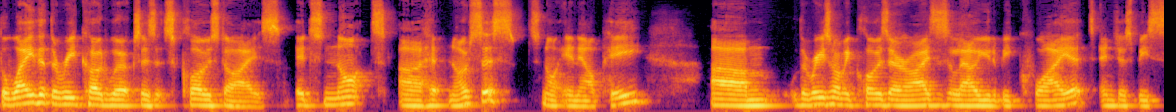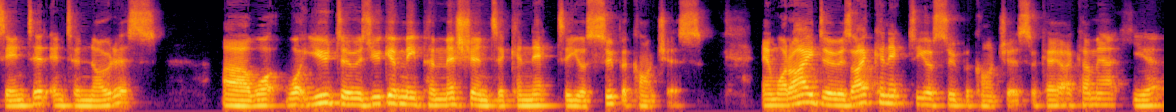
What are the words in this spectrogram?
the way that the recode works is it's closed eyes. It's not uh, hypnosis. It's not NLP. Um, the reason why we close our eyes is allow you to be quiet and just be centered and to notice. Uh, what what you do is you give me permission to connect to your superconscious, and what I do is I connect to your superconscious. Okay, I come out here.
